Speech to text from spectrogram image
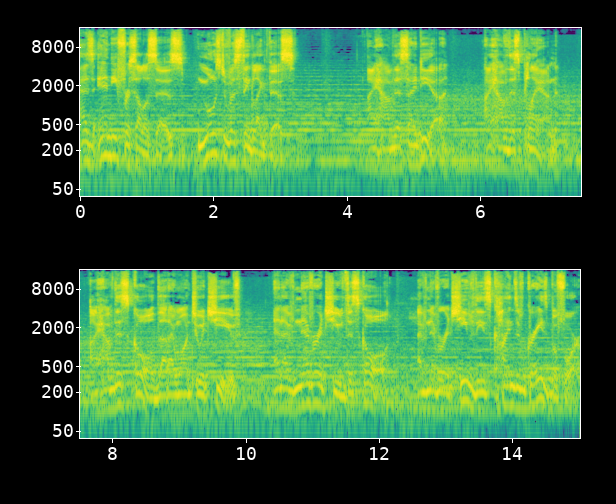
As Andy Frisella says, most of us think like this I have this idea, I have this plan, I have this goal that I want to achieve, and I've never achieved this goal. I've never achieved these kinds of grades before.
